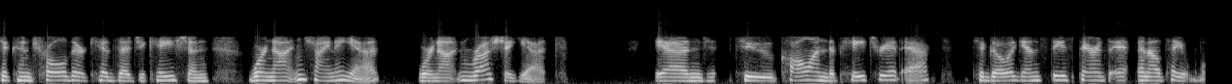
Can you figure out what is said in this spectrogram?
to control their kids' education. We're not in China yet. We're not in Russia yet. And to call on the Patriot Act to go against these parents, and I'll tell you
